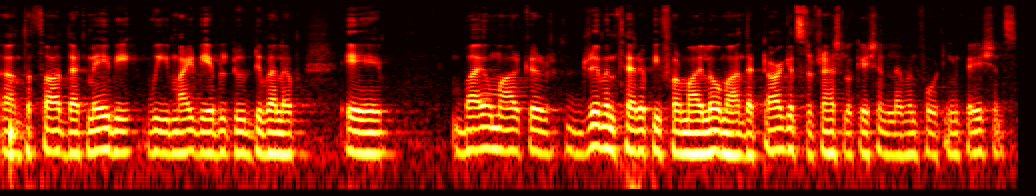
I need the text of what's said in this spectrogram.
uh, the thought that maybe we might be able to develop a biomarker driven therapy for myeloma that targets the translocation 1114 patients.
